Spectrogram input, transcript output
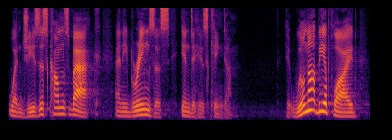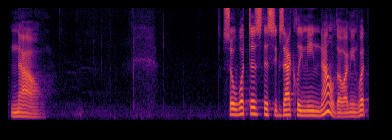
when Jesus comes back and he brings us into his kingdom. It will not be applied now. So, what does this exactly mean now, though? I mean, what,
